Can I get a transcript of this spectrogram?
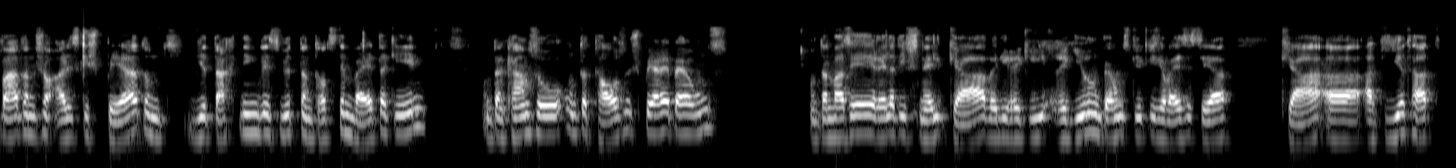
war dann schon alles gesperrt und wir dachten irgendwie, es wird dann trotzdem weitergehen. Und dann kam so unter 1000 Sperre bei uns. Und dann war sie relativ schnell klar, weil die Regi Regierung bei uns glücklicherweise sehr klar äh, agiert hat,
